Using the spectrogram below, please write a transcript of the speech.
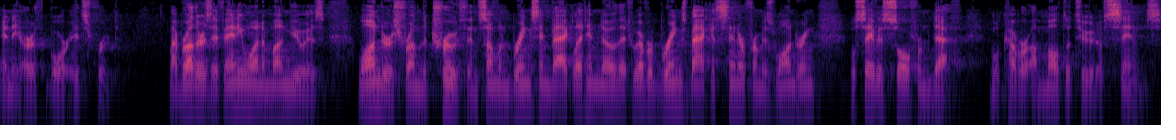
and the earth bore its fruit. My brothers, if anyone among you is wanders from the truth and someone brings him back, let him know that whoever brings back a sinner from his wandering will save his soul from death and will cover a multitude of sins.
